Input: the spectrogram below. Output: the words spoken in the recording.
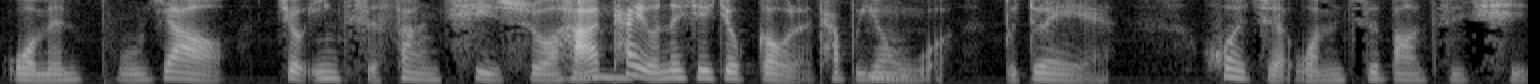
我们不要就因此放弃说，说好他有那些就够了，他不用我，嗯、不对耶。或者我们自暴自弃，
